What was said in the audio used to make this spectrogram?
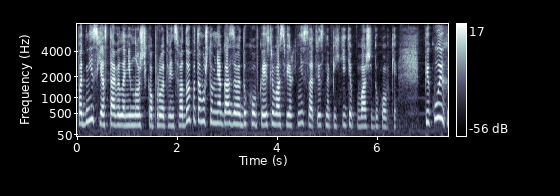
Под низ я ставила немножечко противень с водой, потому что у меня газовая духовка. Если у вас верх-низ, соответственно, пеките по вашей духовке. Пеку их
